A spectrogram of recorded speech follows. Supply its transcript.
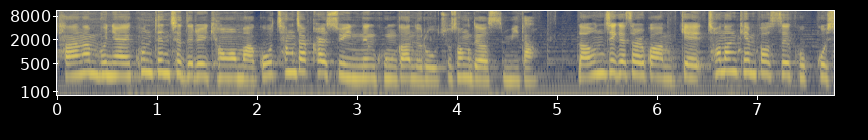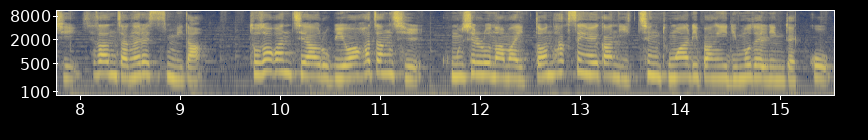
다양한 분야의 콘텐츠들을 경험하고 창작할 수 있는 공간으로 조성되었습니다. 라운지 개설과 함께 천안 캠퍼스 곳곳이 세단장을 했습니다. 도서관 지하 로비와 화장실, 공실로 남아있던 학생회관 2층 동아리방이 리모델링됐고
